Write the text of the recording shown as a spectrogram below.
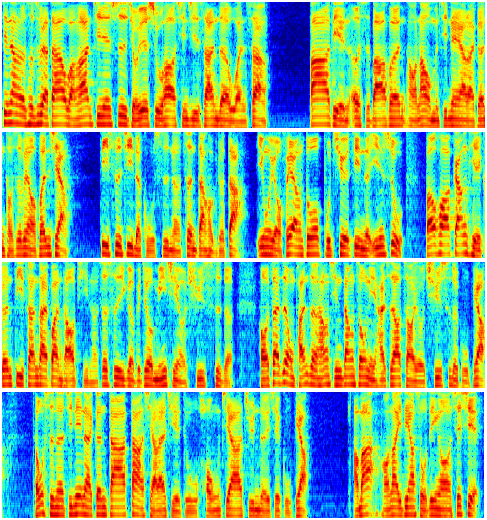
线上的投资表，大家晚安。今天是九月十五号星期三的晚上八点二十八分。好，那我们今天要来跟投资朋友分享第四季的股市呢，震荡会比较大，因为有非常多不确定的因素，包括钢铁跟第三代半导体呢，这是一个比较明显有趋势的。好，在这种盘整行情当中，你还是要找有趋势的股票。同时呢，今天来跟大家大侠来解读洪家军的一些股票，好吗？好，那一定要锁定哦，谢谢。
